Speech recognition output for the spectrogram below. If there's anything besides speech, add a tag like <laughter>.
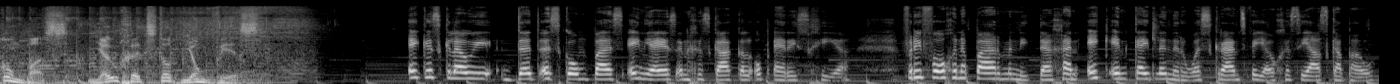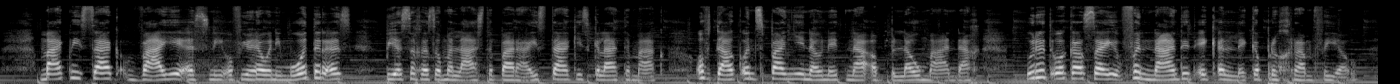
Kompas, jou gids tot jonk wees. Ek is Chloe, dit is Kompas en jy is ingeskakel op RSG. Vir die volgende paar minute gaan ek en Caitlin Rooskrans vir jou geselskap hou. Maak nie saak waar jy is nie of jy nou in die motor is, besig is om 'n laaste paar huistakkies klaar te maak of dalk ontspan jy nou net na 'n blou maandag. Hoe dit ook al sê, vanaand het ek 'n lekker program vir jou.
